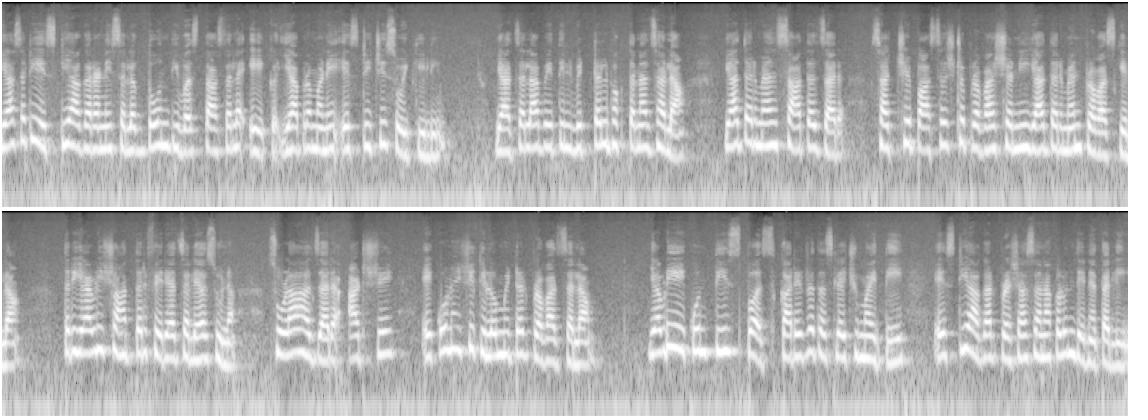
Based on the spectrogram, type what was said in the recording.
यासाठी एस टी आगाराने सलग दोन दिवस तासाला एक याप्रमाणे एस टीची सोय केली. याचा लाभ येथील विठ्ठल भक्तांना झाला. या दरम्यान सात हजार सातशे पासष्ट प्रवाशांनी या दरम्यान प्रवास केला. तर यावेळी शहात्तर फेऱ्या झाल्या असून सोळा हजार आठशे एकोणऐंशी किलोमीटर प्रवास झाला. यावेळी एकूण तीस बस कार्यरत असल्याची माहिती एस टी आगार प्रशासनाकडून देण्यात आली.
